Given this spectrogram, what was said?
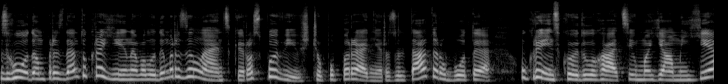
Згодом президент України Володимир Зеленський розповів, що попередні результати роботи української делегації в Майамі є,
